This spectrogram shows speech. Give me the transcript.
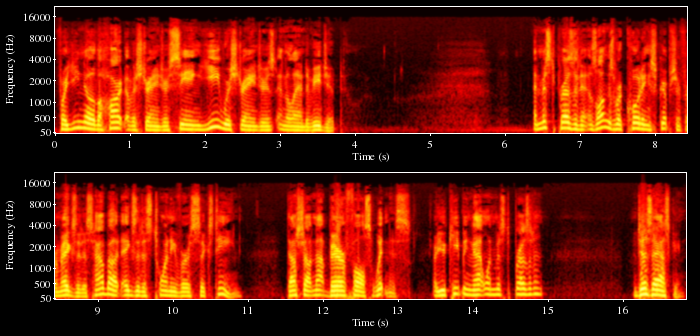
for ye know the heart of a stranger, seeing ye were strangers in the land of Egypt. And, Mr. President, as long as we're quoting scripture from Exodus, how about Exodus 20, verse 16? Thou shalt not bear false witness. Are you keeping that one, Mr. President? I'm just asking.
